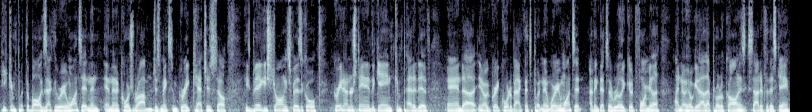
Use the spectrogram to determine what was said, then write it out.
He can put the ball exactly where he wants it, and then and then of course Rob just makes some great catches. So he's big, he's strong, he's physical, great understanding of the game, competitive, and uh, you know a great quarterback that's putting it where he wants it. I think that's a really good formula. I know he'll get out of that protocol, and he's excited for this game.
